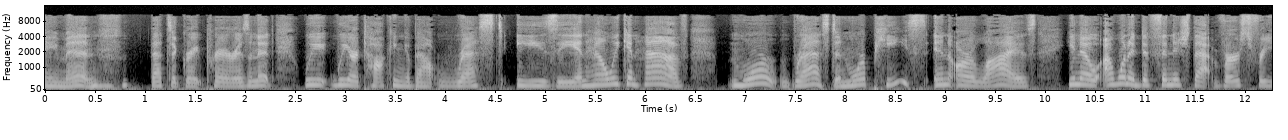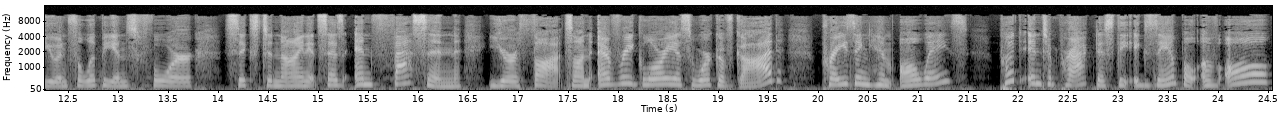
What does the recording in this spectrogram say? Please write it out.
Amen. That's a great prayer, isn't it? We we are talking about rest easy and how we can have more rest and more peace in our lives. You know, I wanted to finish that verse for you in Philippians 4, 6 to 9. It says, And fasten your thoughts on every glorious work of God, praising him always. Put into practice the example of all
